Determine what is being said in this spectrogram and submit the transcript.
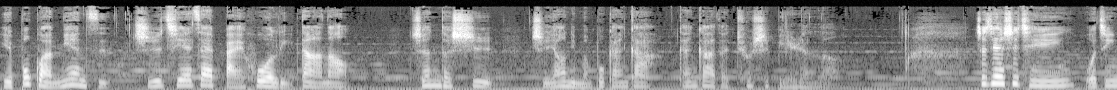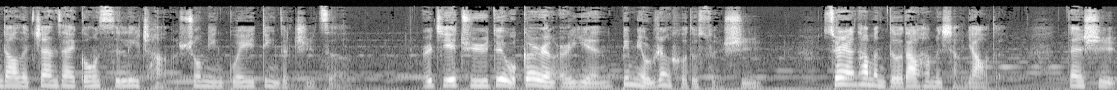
也不管面子，直接在百货里大闹。真的是，只要你们不尴尬，尴尬的就是别人了。这件事情，我尽到了站在公司立场说明规定的职责，而结局对我个人而言，并没有任何的损失。虽然他们得到他们想要的，但是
